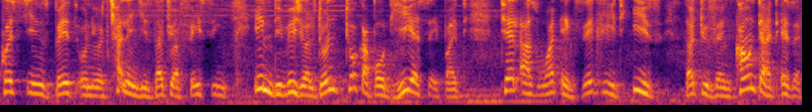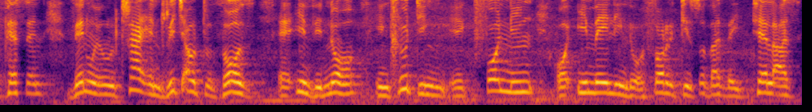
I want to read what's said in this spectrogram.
questions based on your challenges that you are facing. Individual don't talk about hearsay but tell us what exactly it is that you've encountered as a person. Then we will try and reach out to those uh, in the know including uh, phoning or emailing the authorities so that they tell us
